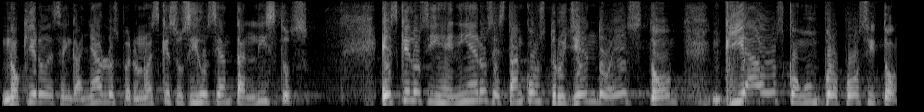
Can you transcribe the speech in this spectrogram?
No quiero desengañarlos, pero no es que sus hijos sean tan listos. Es que los ingenieros están construyendo esto guiados con un propósito.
